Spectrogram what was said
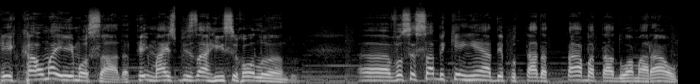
É é? E calma aí, moçada, tem mais bizarrice rolando. Ah, você sabe quem é a deputada Tabata do Amaral?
